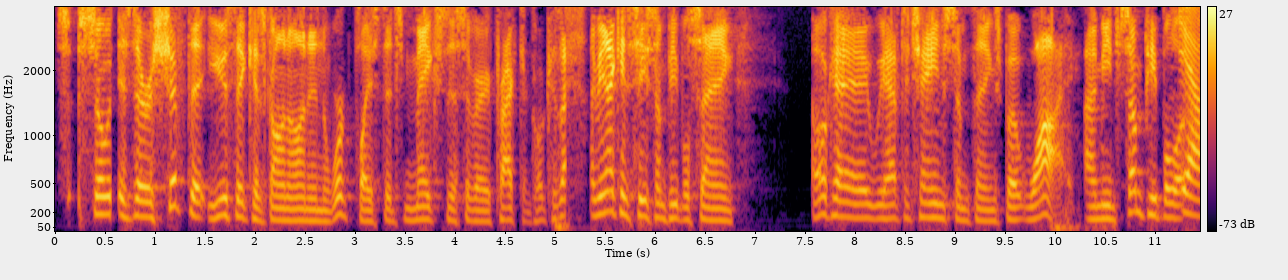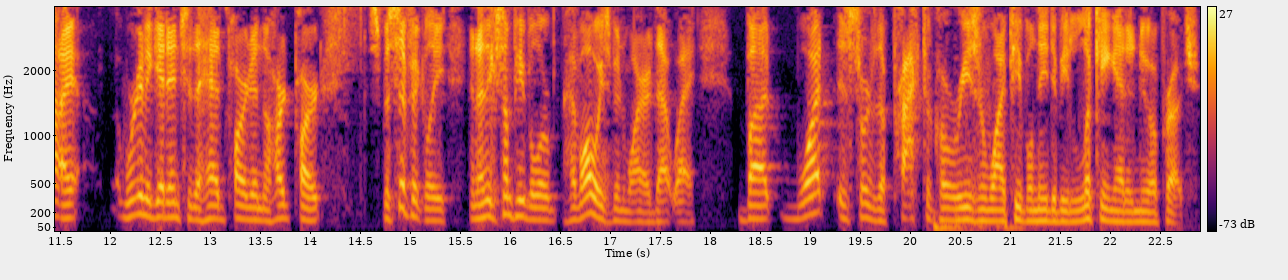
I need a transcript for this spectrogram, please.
So, is there a shift that you think has gone on in the workplace that makes this a very practical? Because I, I mean, I can see some people saying, "Okay, we have to change some things," but why? I mean, some people, yeah. I, we're going to get into the head part and the heart part specifically, and I think some people are, have always been wired that way. But what is sort of the practical reason why people need to be looking at a new approach?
